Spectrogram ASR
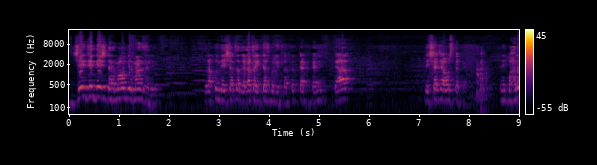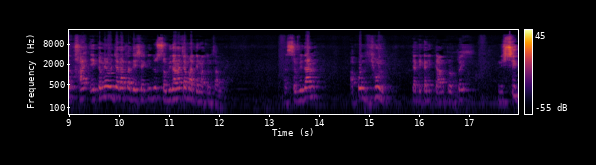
जे जे देश धर्मावर निर्माण झाले जर आपण देशाचा जगाचा इतिहास बघितला तर त्या ठिकाणी त्या देशाची अवस्था काय? आणि भारत हा एकमेव जगातला देश आहे की जो संविधानाच्या माध्यमातून चालला आहे संविधान आपण घेऊन त्या ठिकाणी काम करतोय. निश्चित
